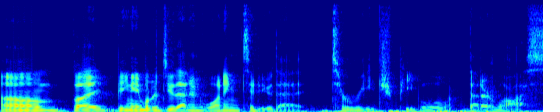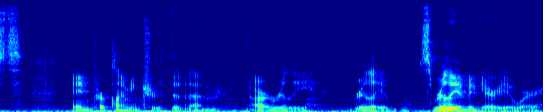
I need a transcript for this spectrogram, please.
Um, but being able to do that and wanting to do that to reach people that are lost and proclaiming truth to them are really, really, a, it's really a big area where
